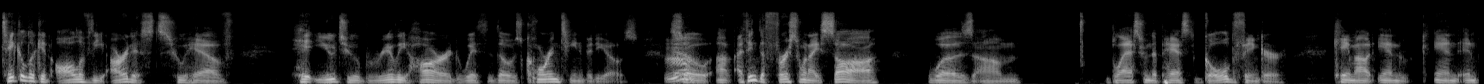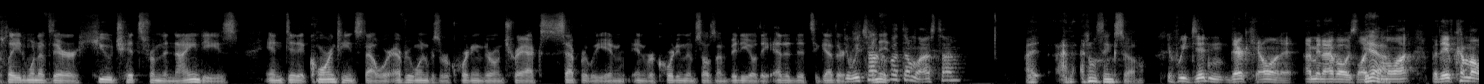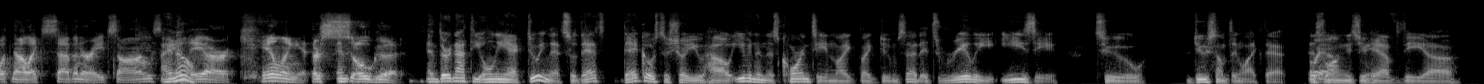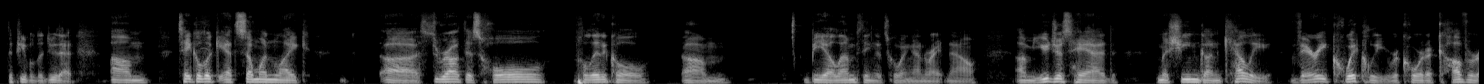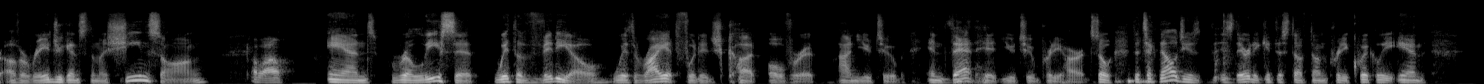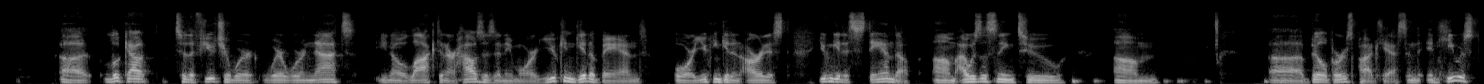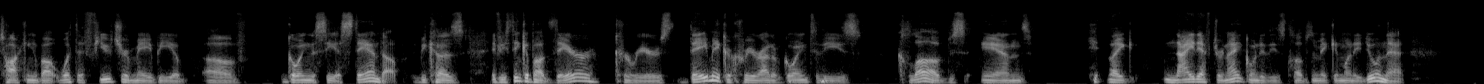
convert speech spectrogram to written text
take a look at all of the artists who have hit YouTube really hard with those quarantine videos. Mm. So uh, I think the first one I saw was um, Blast from the Past. Goldfinger came out and and and played one of their huge hits from the '90s and did it quarantine style, where everyone was recording their own tracks separately and, and recording themselves on video. They edited it together. Did we talk it- about them last time? I, I don't think so. If we didn't, they're killing it. I mean, I've always liked Yeah. them a lot, but they've come out with now like seven or eight songs. I and know. they are killing it. They're so good. and they're not the only act doing that so that's that goes to show you how even in this quarantine like like doom said it's really easy to do something like that Oh, as yeah. long as you have the uh the people to do that um take a look at someone like uh throughout this whole political um blm thing that's going on right now um you just had machine gun kelly very quickly record a cover of a rage against the machine song Oh wow. and release it with a video with riot footage cut over it on YouTube. And that hit YouTube pretty hard. So the technology is, is there to get this stuff done pretty quickly and uh, look out to the future where, where we're not, you know, locked in our houses anymore. You can get a band or you can get an artist, you can get a stand up. Um, I was listening to um, uh, Bill Burr's podcast and, and he was talking about what the future may be of, of going to see a stand up because if you think about their careers, they make a career out of going to these clubs and like night after night going to these clubs and making money doing that.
